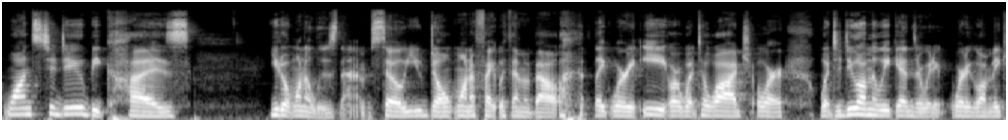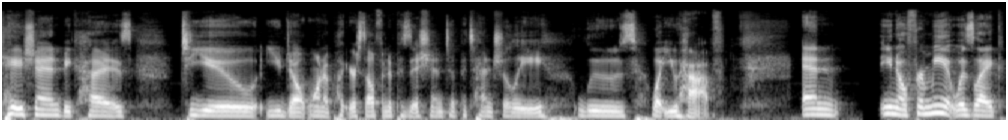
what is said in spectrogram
wants to do because you don't want to lose them. So you don't want to fight with them about like where to eat or what to watch or what to do on the weekends or where to, go on vacation because to you, you don't want to put yourself in a position to potentially lose what you have. And, you know, for me, it was like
